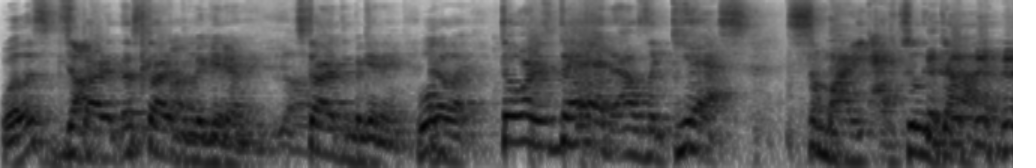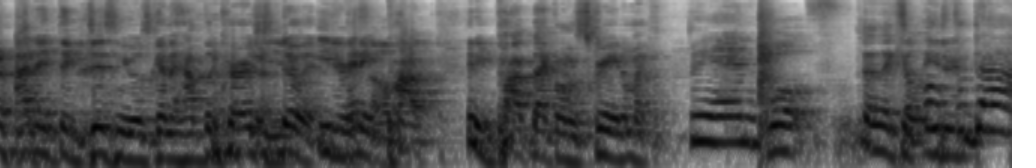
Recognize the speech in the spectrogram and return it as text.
Well, let's start. At, let's start at the Start at the beginning. beginning. Start at the beginning. Well- They're like, Thor's dead. I was like, yes, somebody actually died. I didn't think Disney was gonna have the courage to do it. And he popped. And he popped back on the screen. I'm like, man. well, then they kill Supposed Idris, to die.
